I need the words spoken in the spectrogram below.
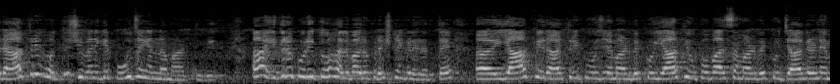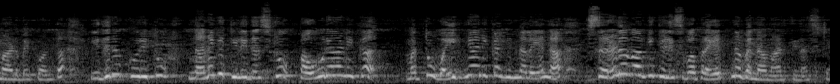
ರಾತ್ರಿ ಹೊತ್ತು ಶಿವನಿಗೆ ಪೂಜೆಯನ್ನ ಮಾಡ್ತೀವಿ. ಇದರ ಕುರಿತು ಹಲವಾರು ಪ್ರಶ್ನೆಗಳಿರುತ್ತೆ. ಯಾಕೆ ರಾತ್ರಿ ಪೂಜೆ ಮಾಡಬೇಕು, ಯಾಕೆ ಉಪವಾಸ ಮಾಡಬೇಕು, ಜಾಗರಣೆ ಮಾಡಬೇಕು ಅಂತ. ಇದರ ಕುರಿತು ನನಗೆ ತಿಳಿದಷ್ಟು ಪೌರಾಣಿಕ ಮತ್ತು ವೈಜ್ಞಾನಿಕ ಹಿನ್ನೆಲೆಯನ್ನ ಸರಳವಾಗಿ ತಿಳಿಸುವ ಪ್ರಯತ್ನವನ್ನ ಮಾಡ್ತೀನಿ ಅಷ್ಟೇ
